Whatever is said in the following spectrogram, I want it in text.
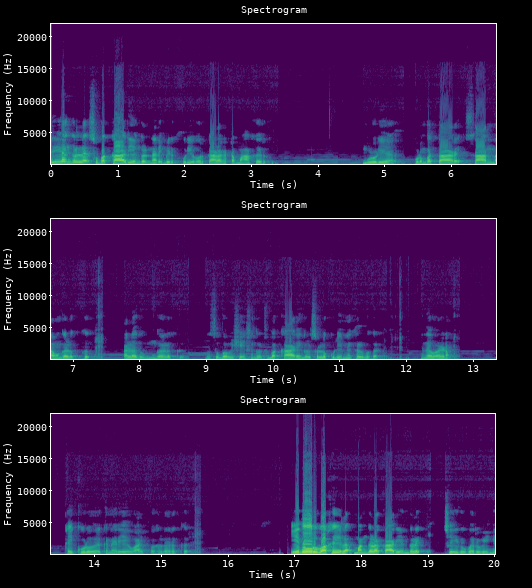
இல்லங்களில் சுப காரியங்கள் நடைபெறக்கூடிய ஒரு காலகட்டமாக இருக்கும். உங்களுடைய குடும்பத்தாரை சார்ந்தவங்களுக்கு அல்லது உங்களுக்கு இந்த சுப விசேஷங்கள் சுப காரியங்கள் சொல்லக்கூடிய நிகழ்வுகள் இந்த வருடம் கைகூடுவதற்கு நிறைய வாய்ப்புகள் இருக்குது ஏதோ ஒரு வகையில் மங்கள காரியங்களை செய்து வருவீங்க.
